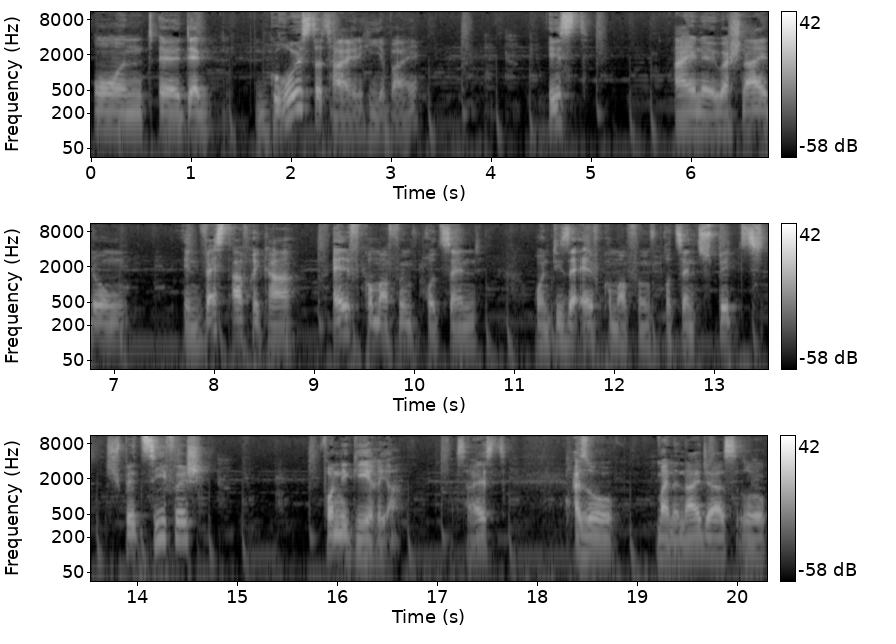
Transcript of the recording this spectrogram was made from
Und äh, der größte Teil hierbei ist eine Überschneidung in Westafrika 11,5 Prozent und diese 11,5 Prozent spez spezifisch von Nigeria. Das heißt, also meine Nigers, so,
